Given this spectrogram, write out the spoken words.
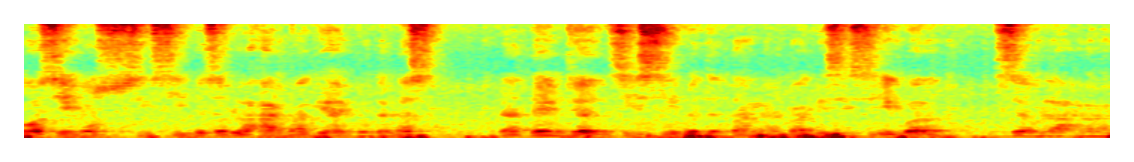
Kosinus sisi bersebelahan bagi hipotenus dan tangent sisi bertentangan bagi sisi bersebelahan.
